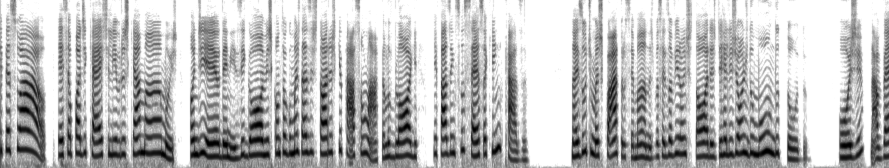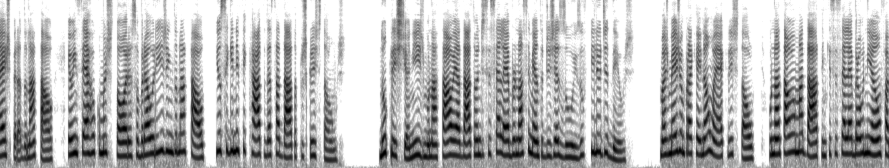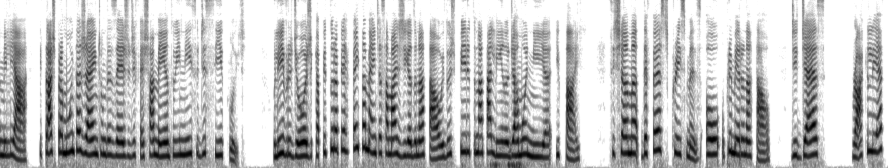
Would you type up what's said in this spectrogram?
Oi, pessoal! Esse é o podcast Livros que Amamos, onde eu, Denise Gomes, conto algumas das histórias que passam lá pelo blog e fazem sucesso aqui em casa. Nas últimas quatro semanas, vocês ouviram histórias de religiões do mundo todo. Hoje, na véspera do Natal, eu encerro com uma história sobre a origem do Natal e o significado dessa data para os cristãos. No cristianismo, Natal é a data onde se celebra o nascimento de Jesus, o Filho de Deus. Mas, mesmo para quem não é cristão, o Natal é uma data em que se celebra a união familiar e traz para muita gente um desejo de fechamento e início de ciclos. O livro de hoje captura perfeitamente essa magia do Natal e do espírito natalino de harmonia e paz. Se chama The First Christmas, ou O Primeiro Natal, de Jess Rackliffe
